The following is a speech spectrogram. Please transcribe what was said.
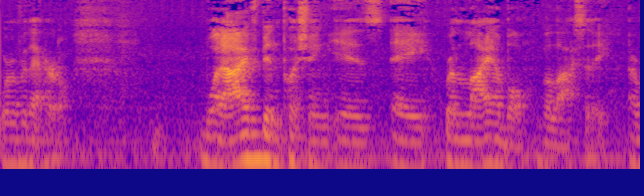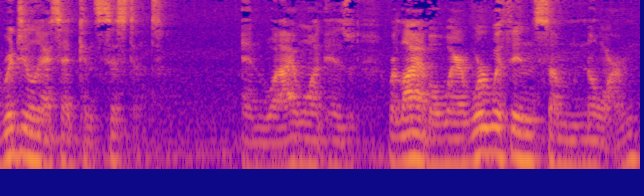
we're over that hurdle. What I've been pushing is a reliable velocity. Originally, I said consistent. And what I want is reliable, where we're within some norm,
